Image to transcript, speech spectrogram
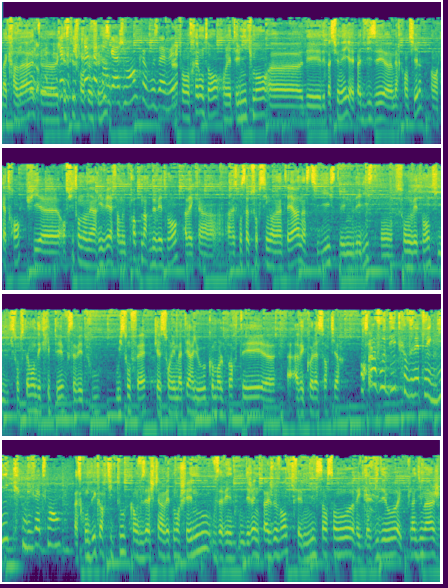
ma cravate, euh, qu'est-ce que je prends comme cet chemise. engagement que vous avez Pendant très longtemps, on était uniquement euh, des, des passionnés, il n'y avait pas de visée euh, mercantile pendant 4 ans. Puis euh, ensuite, on en est arrivé à faire notre propre marque de vêtements avec un, un responsable sourcing en interne, un styliste et une modéliste. On, ce sont nos vêtements qui, qui sont totalement décryptés, vous savez tout, où ils sont faits, quels sont les matériaux, comment le porter, euh, avec quoi la sortir. Pourquoi vous dites que vous êtes les geeks du vêtement Parce qu'on décortique tout. Quand vous achetez un vêtement chez nous, vous avez déjà une page de vente qui fait 1500 mots avec de la vidéo, avec plein d'images.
